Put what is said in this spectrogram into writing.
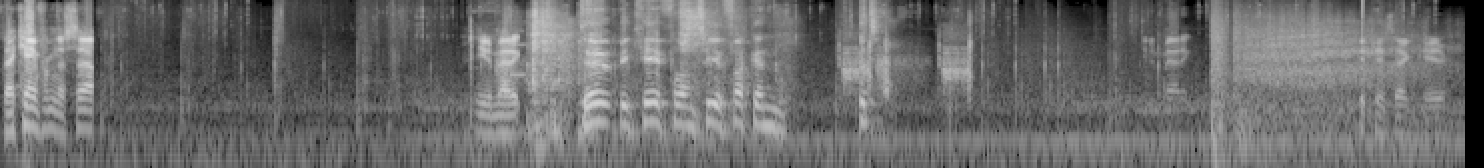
That came from the south. Need a medic. Dude, be careful until you fucking. Need a medic. Get you a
